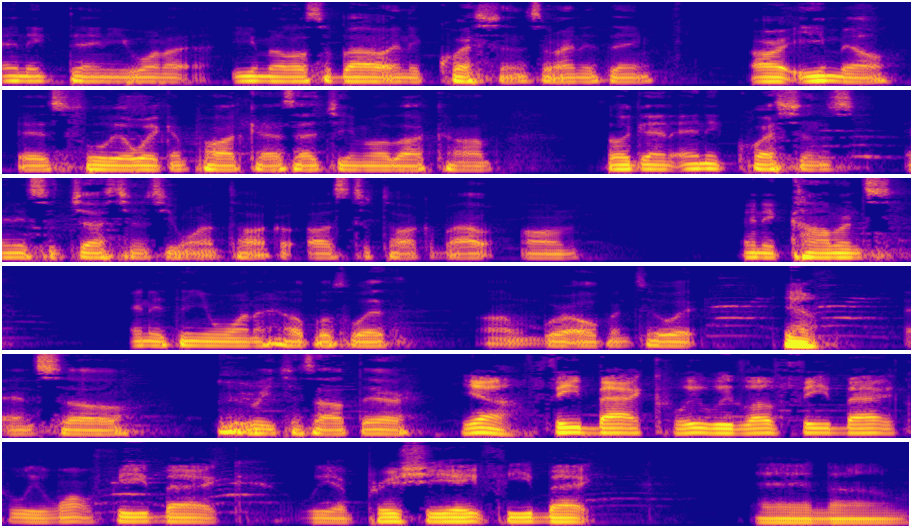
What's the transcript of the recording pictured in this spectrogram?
anything you want to email us about, any questions or anything, our email is fullyawakenedpodcast at gmail.com. So again, any questions, any suggestions you want to talk us to talk about, um, any comments, anything you want to help us with, um, we're open to it. Yeah. And so reach us out there. yeah feedback we we love feedback we want feedback we appreciate feedback and um,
